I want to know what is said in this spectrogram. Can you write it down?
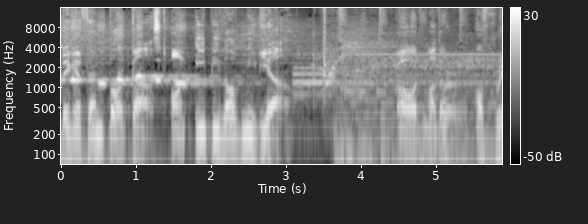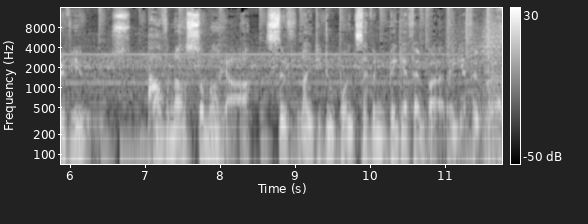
Big FM podcast on Epilogue Media. Godmother of Reviews Bhavna Somaya सिर्फ़ 92.7 बिग एफएम पर बिग एफएम पर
